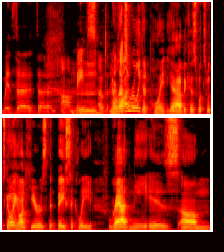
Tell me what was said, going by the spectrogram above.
with the the um, mates Hmm. of the No, that's a really good point. Yeah, because what's what's going on here is that basically Radney is um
